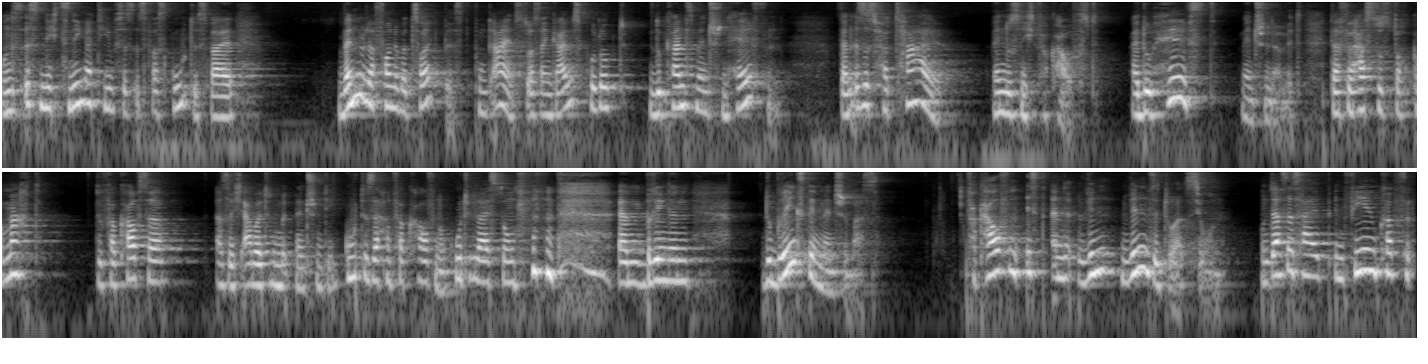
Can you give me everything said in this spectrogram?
Und es ist nichts Negatives, es ist was Gutes, weil wenn du davon überzeugt bist, Punkt eins, du hast ein geiles Produkt, du kannst Menschen helfen, dann ist es fatal, wenn du es nicht verkaufst, weil du hilfst Menschen damit. Dafür hast du es doch gemacht. Du verkaufst ja, also ich arbeite nur mit Menschen, die gute Sachen verkaufen und gute Leistungen ähm, bringen. Du bringst den Menschen was. Verkaufen ist eine Win-Win-Situation. Und das ist halt in vielen Köpfen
